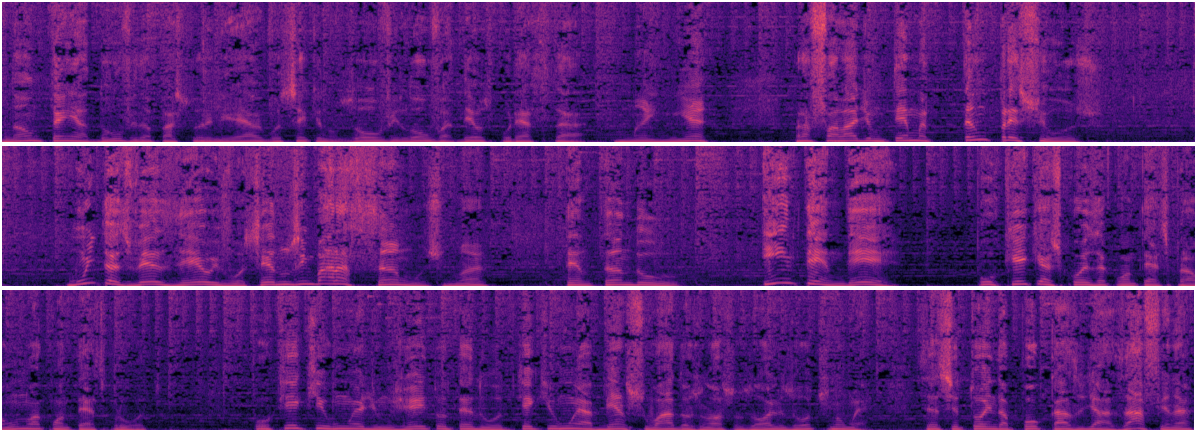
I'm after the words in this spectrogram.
Não tenha dúvida, pastor Eliel, você que nos ouve, louva a Deus por esta manhã para falar de um tema tão precioso. Muitas vezes eu e você nos embaraçamos, não é? Tentando entender por que que as coisas acontecem para um não acontecem para o outro. Por que que um é de um jeito, outro é do outro? Por que que um é abençoado aos nossos olhos, outros não é? Você citou ainda há pouco o caso de Azaf, né?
